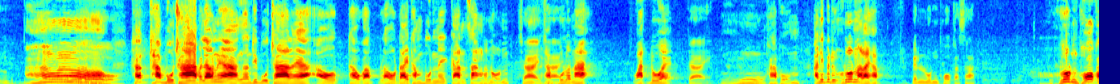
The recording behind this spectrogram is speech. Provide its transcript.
น อ้าโอ้วถ้าถ้าบูชาไปแล้วเนี่ย เงินที่บูชาเนี่ยเอาเท่ากับเราได้ทำบุญในการสร้างถนนใช่นะครับใช่บูรณะวัดด้วยใช่ อืมครับผม อันนี้เป็นรุ่นอะไรครับ เป็นรุ่นโภคทรัพย์รุ่นโภค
